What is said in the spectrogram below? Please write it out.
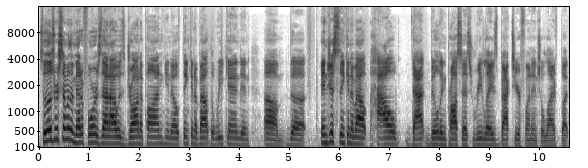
So those were some of the metaphors that I was drawn upon, you know, thinking about the weekend and um, the and just thinking about how that building process relays back to your financial life. But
